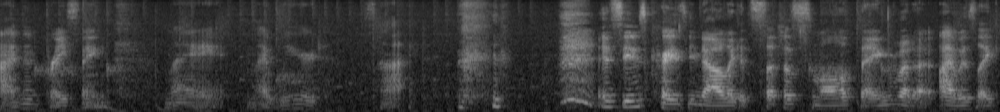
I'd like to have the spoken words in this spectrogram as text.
I'm embracing my, my weird side. it seems crazy now, like it's such a small thing, but I, I was like,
